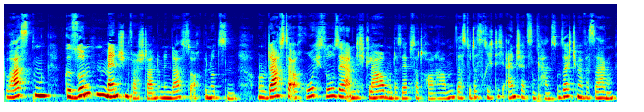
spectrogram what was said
Du hast einen gesunden Menschenverstand und den darfst du auch benutzen. Und du darfst da auch ruhig so sehr an dich glauben und das Selbstvertrauen haben, dass du das richtig einschätzen kannst. Und soll ich dir mal was sagen?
